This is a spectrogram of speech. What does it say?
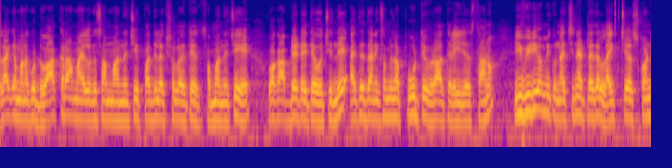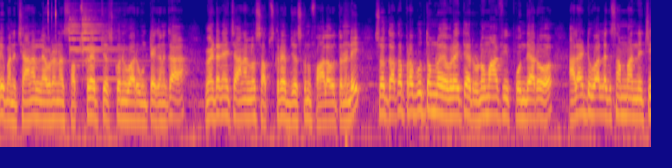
అలాగే మనకు డ్వాక్రా మహిళలకు సంబంధించి పది లక్షలు అయితే సంబంధించి ఒక అప్డేట్ అయితే వచ్చింది. అయితే దానికి సంబంధించిన పూర్తి వివరాలు తెలియజేస్తాను. ఈ వీడియో మీకు నచ్చినట్లయితే లైక్ చేసుకోండి. మన ఛానల్ని ఎవరైనా సబ్స్క్రైబ్ చేసుకునే వారు ఉంటే కనుక వెంటనే ఛానల్ను సబ్స్క్రైబ్ చేసుకుని ఫాలో అవుతుండండి. సో గత ప్రభుత్వంలో ఎవరైతే రుణమాఫీ పొందారో అలాంటి వాళ్ళకి సంబంధించి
